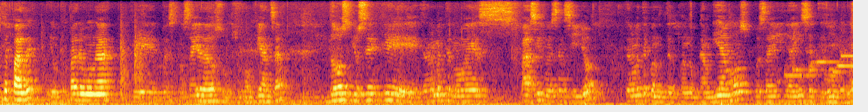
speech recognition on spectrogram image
qué padre, digo, qué padre una, que pues nos haya dado su, su confianza. Dos, yo sé que realmente no es fácil, no es sencillo. Realmente cuando, te- cuando cambiamos, pues hay, hay incertidumbre, ¿no?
